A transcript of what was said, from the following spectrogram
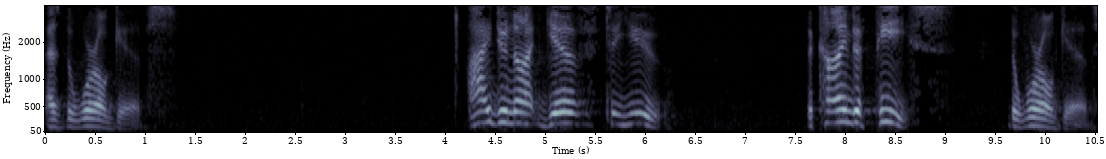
as the world gives. I do not give to you the kind of peace the world gives.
